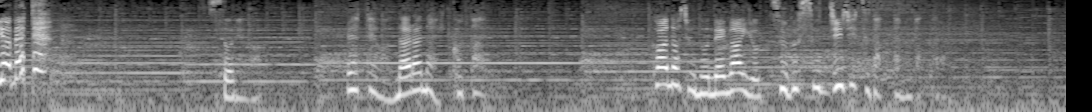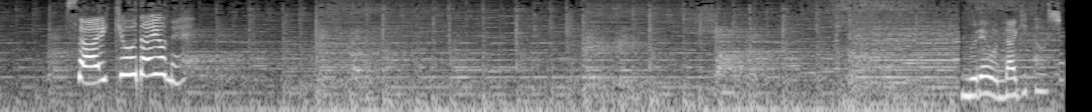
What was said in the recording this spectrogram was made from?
やめて。それは得てはならない答え。彼女の願いを潰す事実だったのだから。最強だよね。群れをなぎ倒し。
